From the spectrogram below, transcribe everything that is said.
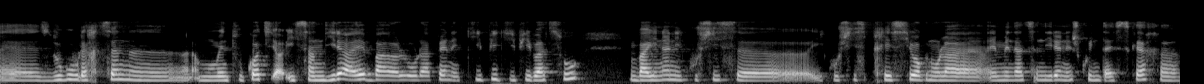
ez dugu lehtzen uh, momentukot izan dira, eh, balorapen tipi-tipi batzu, baina ikusiz, uh, ikusiz presioak nola emendatzen diren eskuinta esker, uh,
